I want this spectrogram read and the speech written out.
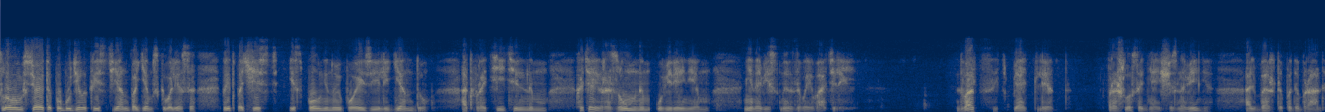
Словом, все это побудило крестьян богемского леса предпочесть исполненную поэзией легенду отвратительным, хотя и разумным уверением ненавистных завоевателей. 25 лет прошло со дня исчезновения, Альберта Падебрада.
